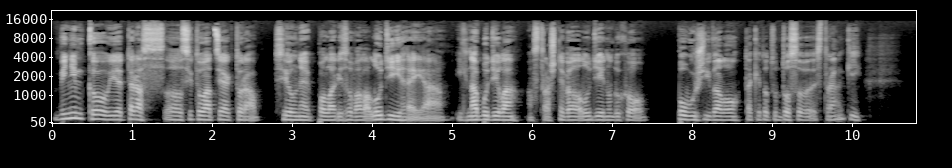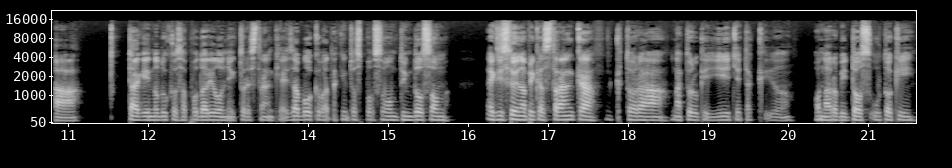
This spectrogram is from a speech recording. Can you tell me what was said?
Výnimkou je teraz situácia, ktorá silne polarizovala ľudí hej, a ich nabudila a strašne veľa ľudí jednoducho používalo takéto tu dosové stránky a tak jednoducho sa podarilo niektoré stránky aj zablokovať takýmto spôsobom tým dosom. Existuje napríklad stránka, ktorá, na ktorú keď idete, tak e, ona robí DOS útoky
